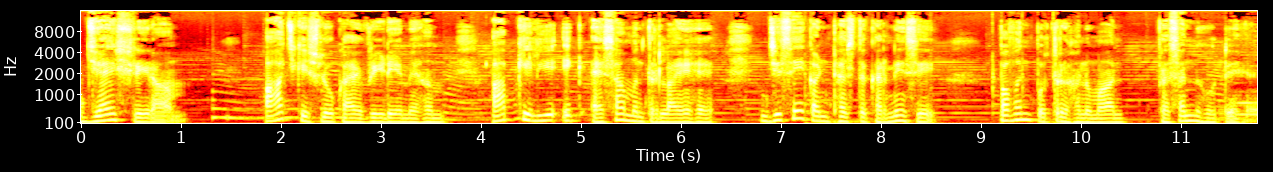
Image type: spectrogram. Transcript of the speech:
जय श्री राम आज के श्लोक एवरीडे में हम आपके लिए एक ऐसा मंत्र लाए हैं, जिसे कंठस्थ करने से पवन पुत्र हनुमान प्रसन्न होते हैं।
